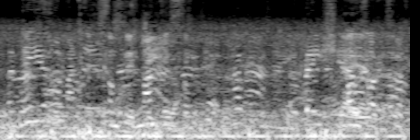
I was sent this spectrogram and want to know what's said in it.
mantis. Do you have mantis, something, mantis, something. Have a ratio. Oh, sorry, sorry.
